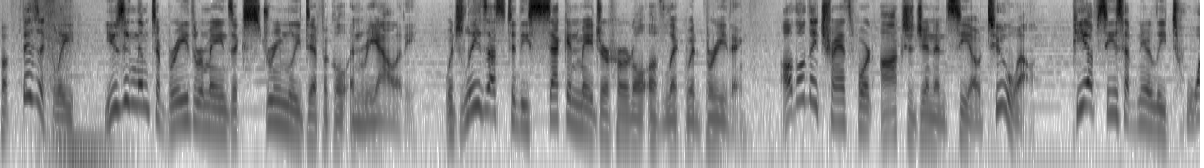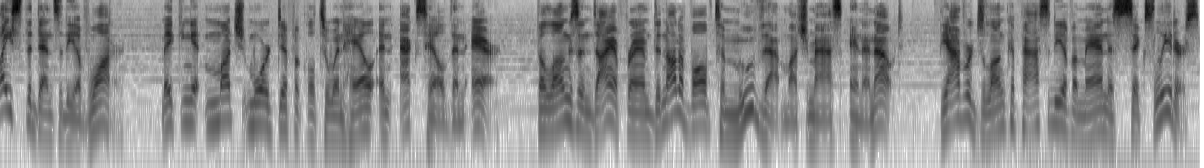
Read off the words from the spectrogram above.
but physically, using them to breathe remains extremely difficult in reality, which leads us to the second major hurdle of liquid breathing. Although they transport oxygen and CO2 well, PFCs have nearly twice the density of water, making it much more difficult to inhale and exhale than air. The lungs and diaphragm did not evolve to move that much mass in and out. The average lung capacity of a man is 6 liters,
